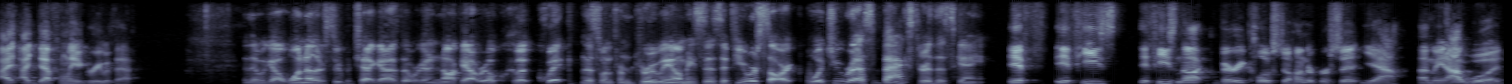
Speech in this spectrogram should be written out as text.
I, I, definitely agree with that. And then we got one other super chat, guys, that we're going to knock out real quick. Quick. This one from Drew M. He says, "If you were Sark, would you rest Baxter this game?" If if he's if he's not very close to 100, percent yeah. I mean, I would.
